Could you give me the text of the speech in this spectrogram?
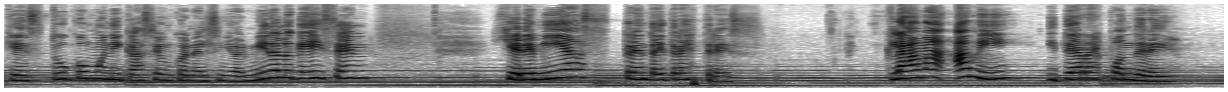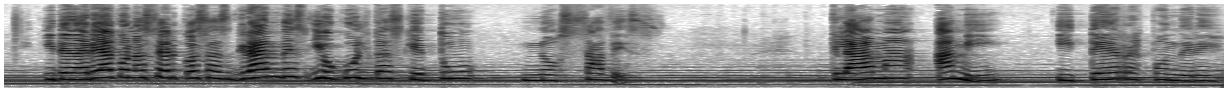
que es tu comunicación con el Señor. Mira lo que dice en Jeremías 33:3. Clama a mí y te responderé. Y te daré a conocer cosas grandes y ocultas que tú no sabes. Clama a mí y te responderé.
